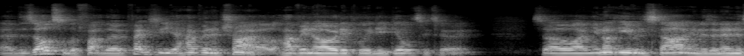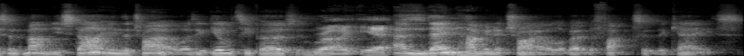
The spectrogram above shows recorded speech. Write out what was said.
Uh, there's also the fact that effectively you're having a trial, having already pleaded guilty to it. So uh, you're not even starting as an innocent man. You're starting the trial as a guilty person, Right. Yeah. and then having a trial about the facts of the case.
